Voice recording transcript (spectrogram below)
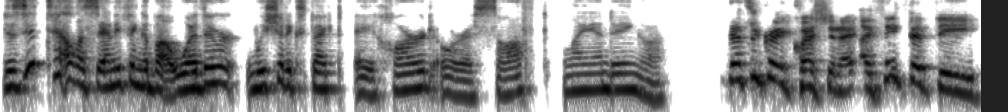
Does it tell us anything about whether we should expect a hard or a soft landing? Or that's a great question. I, I think that the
